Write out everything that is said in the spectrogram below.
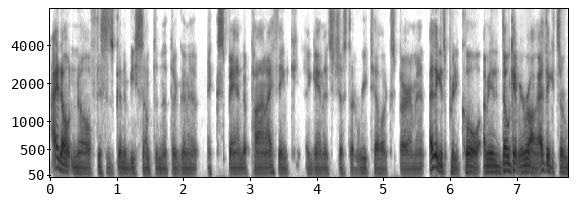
I don't know if this is going to be something that they're going to expand upon. I think again, it's just a retail experiment. I think it's pretty cool. I mean, don't get me wrong. I think it's a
